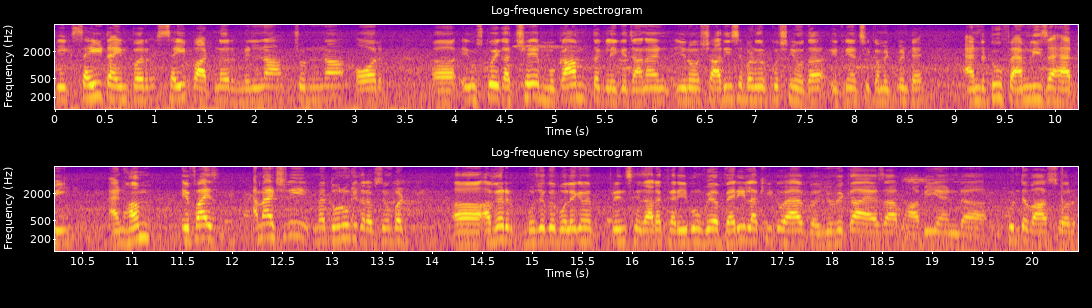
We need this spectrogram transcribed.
कि एक सही टाइम पर सही पार्टनर मिलना चुनना और uh, उसको एक अच्छे मुकाम तक लेके जाना एंड यू नो शादी से बढ़कर कुछ नहीं होता इतनी अच्छी कमिटमेंट है। And the two families are happy and हम इफ़ आई एम एक्चुअली मैं दोनों की तरफ़ से हूँ बट अगर मुझे कोई बोले कि मैं प्रिंस के ज़्यादा करीब हूँ we are very lucky to have Yuvika as a bhabhi and couldn't was for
